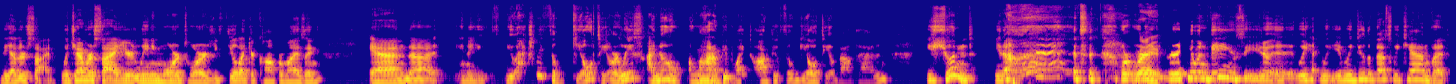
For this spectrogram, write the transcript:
the other side, whichever side you're leaning more towards. You feel like you're compromising, and uh, you know you you actually feel guilty, or at least I know a lot mm. of people I talk to feel guilty about that, and you shouldn't. You know, we're, right. we're, we're, human beings. You know, we, we we do the best we can, but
